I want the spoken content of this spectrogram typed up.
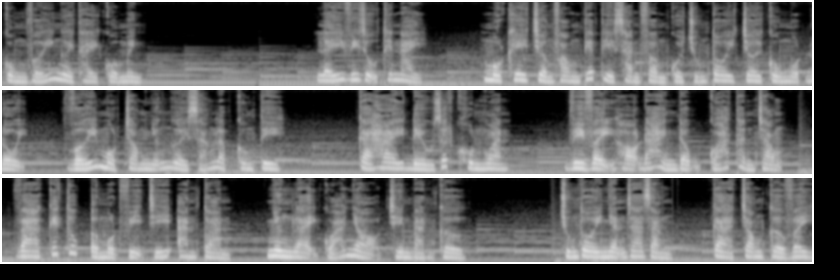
cùng với người thầy của mình lấy ví dụ thế này. Một khi trưởng phòng tiếp thị sản phẩm của chúng tôi chơi cùng một đội với một trong những người sáng lập công ty, cả hai đều rất khôn ngoan. Vì vậy, họ đã hành động quá thận trọng và kết thúc ở một vị trí an toàn, nhưng lại quá nhỏ trên bàn cờ. Chúng tôi nhận ra rằng cả trong cờ vây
